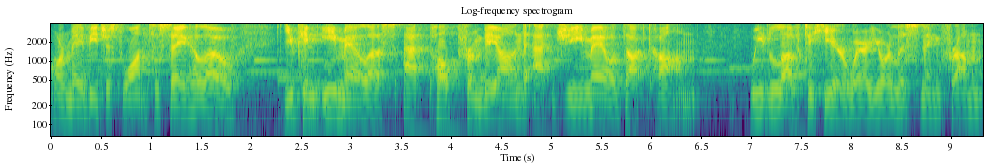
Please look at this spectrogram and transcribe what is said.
or maybe just want to say hello, you can email us at pulpfrombeyond at gmail.com. We'd love to hear where you're listening from.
